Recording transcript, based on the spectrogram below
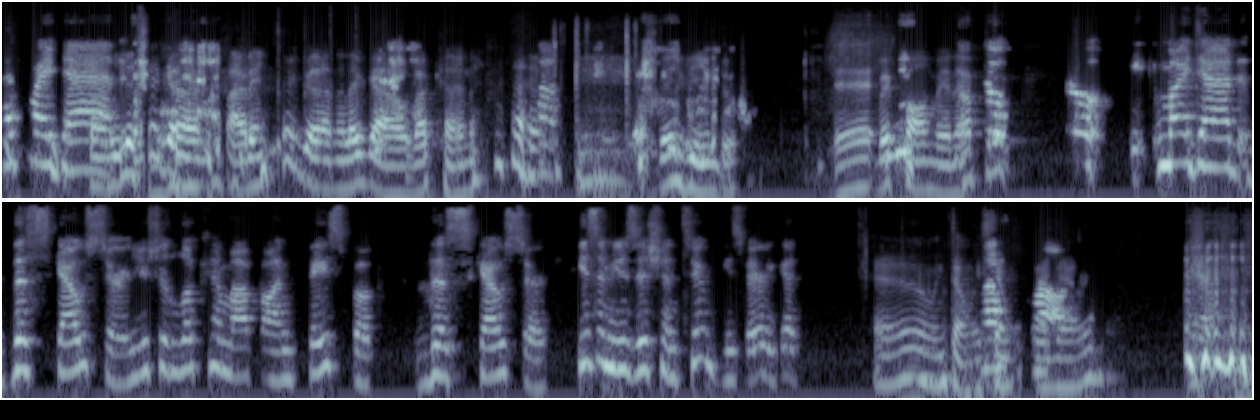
That's my dad. Família chegando, parente chegando, legal, bacana. Bem-vindo. É, Welcome, né? So, so, my dad, The Scouser, you should look him up on Facebook, The Scouser. He's a musician too. He's very good. Oh, então, esse é um o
